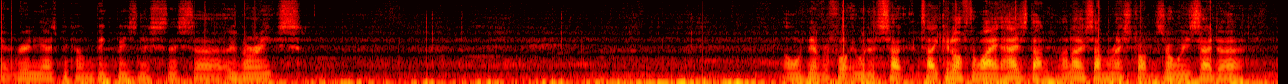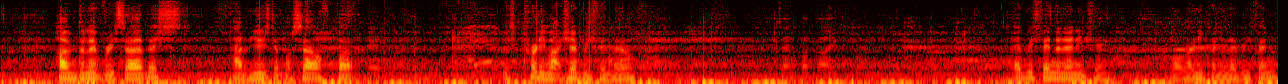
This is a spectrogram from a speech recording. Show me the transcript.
It really has become big business, this uh, Uber Eats. I would never have thought it would have taken off the way it has done. I know some restaurants always had a home delivery service, I have used it myself, but it's pretty much everything now. Everything and anything, or anything and everything.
